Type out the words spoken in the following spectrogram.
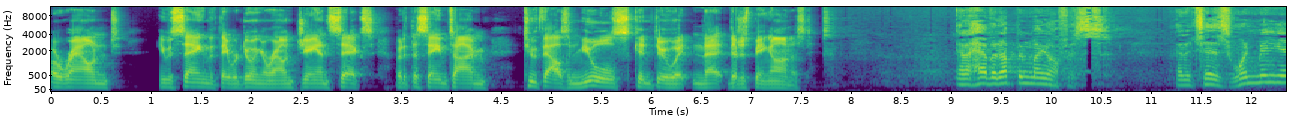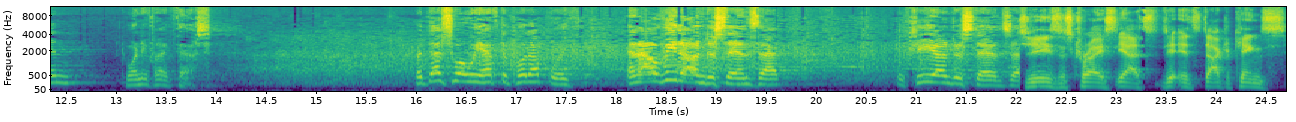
around. He was saying that they were doing around Jan six, but at the same time, two thousand mules can do it, and that they're just being honest. And I have it up in my office. And it says 1,025,000. But that's what we have to put up with. And Alveda understands that. She understands that. Jesus Christ. Yeah, it's it's Dr. King's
